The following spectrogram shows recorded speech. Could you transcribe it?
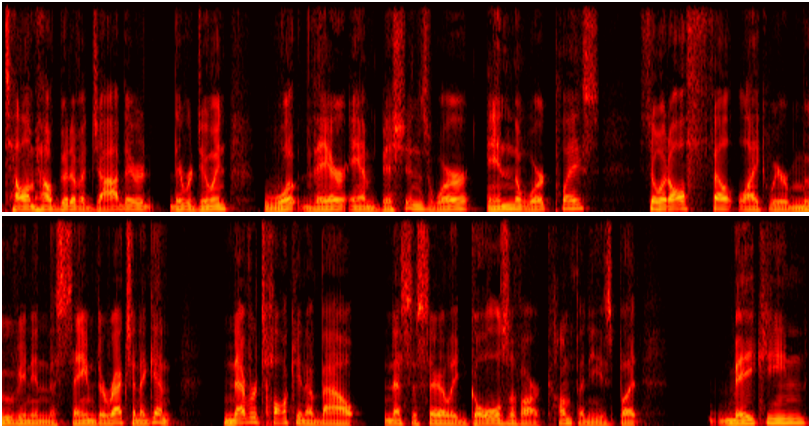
tell them how good of a job they were they were doing, what their ambitions were in the workplace. So it all felt like we were moving in the same direction. Again, never talking about necessarily goals of our companies, but making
